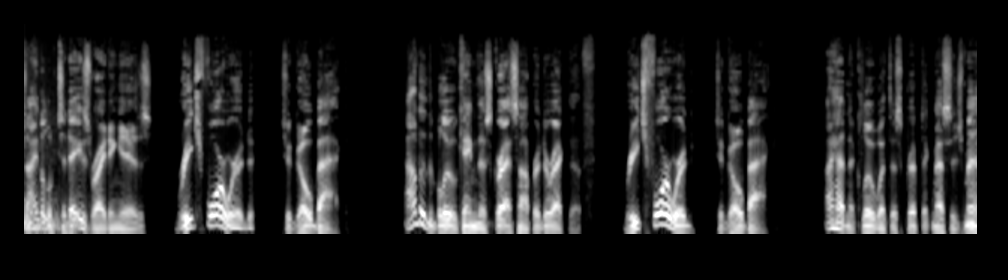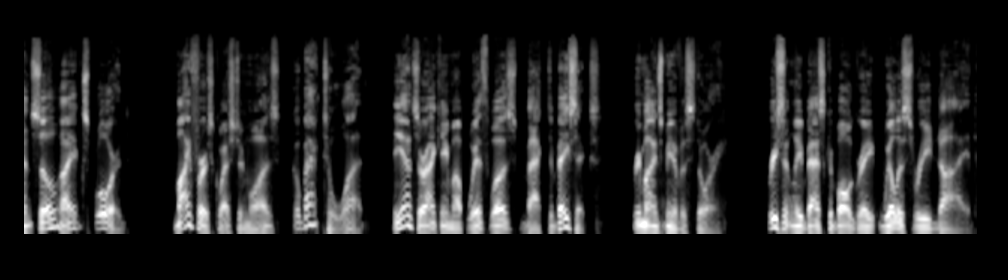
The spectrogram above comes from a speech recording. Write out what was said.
title of today's writing is Reach Forward to Go Back. Out of the blue came this grasshopper directive Reach forward to go back. I hadn't a clue what this cryptic message meant, so I explored. My first question was Go back to what? The answer I came up with was Back to Basics. Reminds me of a story. Recently, basketball great Willis Reed died.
